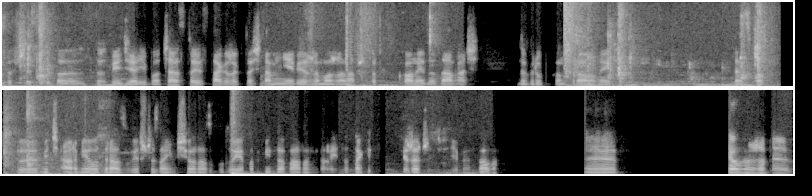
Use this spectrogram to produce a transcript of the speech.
żeby wszyscy to, wiedzieli, bo często jest tak, że ktoś tam nie wie, że może na przykład kony dodawać do grup kontrolnych i w ten sposób y, mieć armię od razu, jeszcze zanim się ona zbuduje podbindowaną i dalej. To takie, rzeczy się będą. Y, Chciałbym, żeby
